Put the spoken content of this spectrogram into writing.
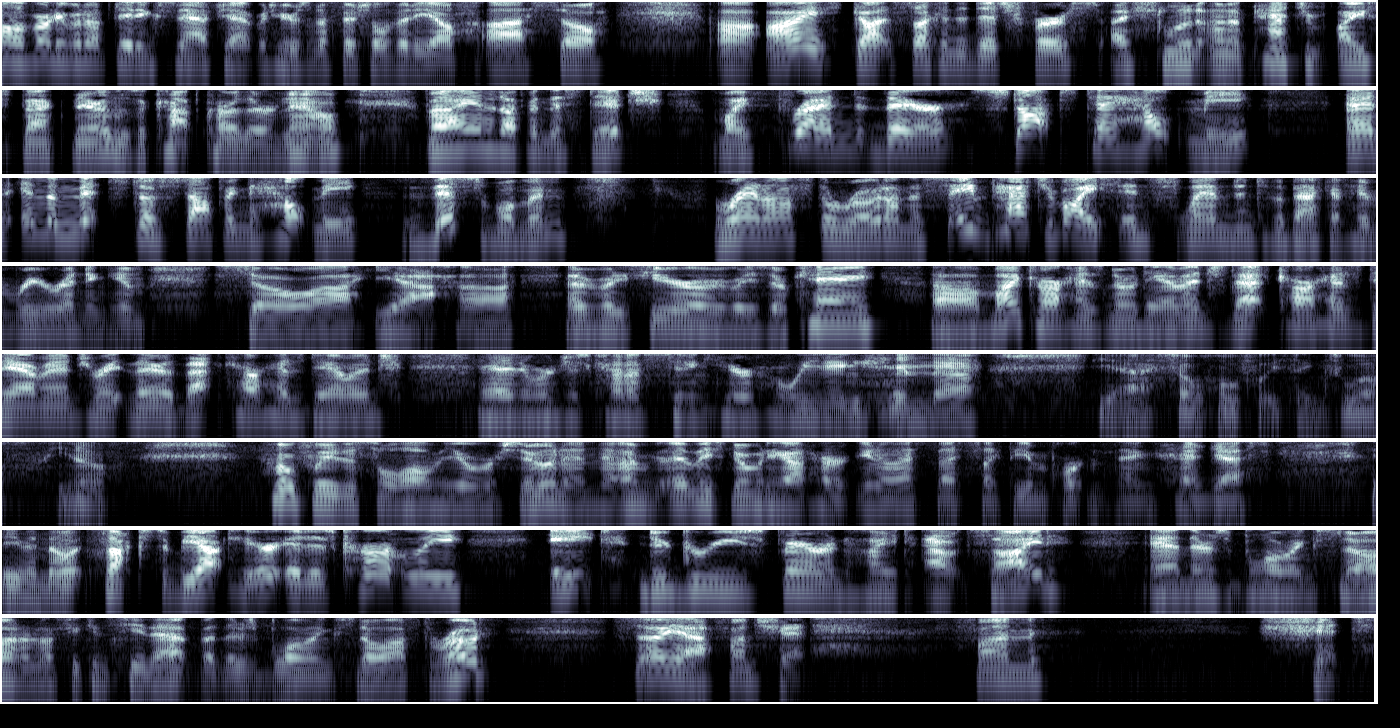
Well, I've already been updating Snapchat, but here's an official video. Uh, so, uh, I got stuck in the ditch first. I slid on a patch of ice back there. There's a cop car there now. But I ended up in this ditch. My friend there stopped to help me. And in the midst of stopping to help me, this woman ran off the road on the same patch of ice and slammed into the back of him, rear-ending him. So, uh, yeah, uh, everybody's here, everybody's okay. Uh, my car has no damage, that car has damage right there, that car has damage, and we're just kind of sitting here waiting, and, uh, yeah, so hopefully things will, you know, hopefully this will all be over soon. And um, at least nobody got hurt. You know that's that's like the important thing i guess. Even though it sucks to be out here it is currently 8 degrees fahrenheit outside and there's blowing snow. I don't know if you can see that, but there's blowing snow off the road. So yeah, fun shit. Fun shit.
